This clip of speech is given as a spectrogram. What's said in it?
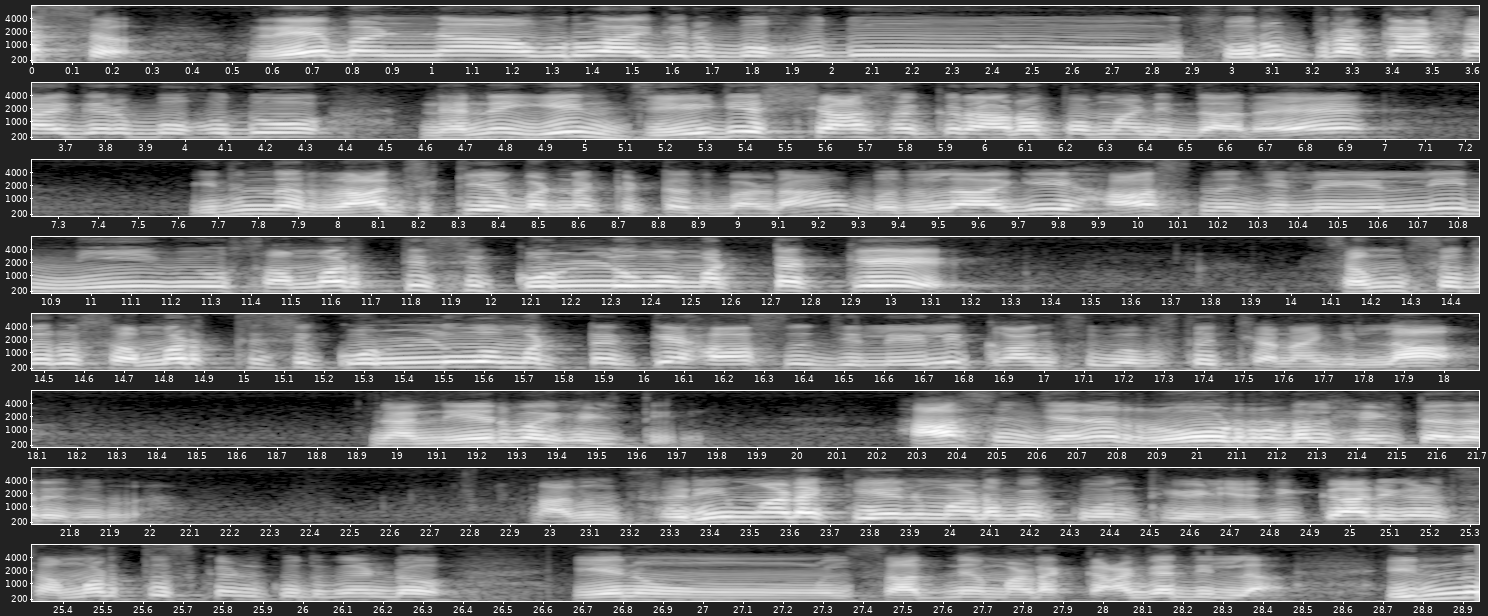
ಎಸ್ ರೇವಣ್ಣ ಅವರು ಆಗಿರಬಹುದು, ಸ್ವರೂಪ್ ಪ್ರಕಾಶ್ ಆಗಿರಬಹುದು ನೆನೆ ಏನ್ ಜೆ ಡಿ ಎಸ್ ಶಾಸಕರು ಆರೋಪ ಮಾಡಿದ್ದಾರೆ? ಇದನ್ನ ರಾಜಕೀಯ ಬಣ್ಣ ಕಟ್ಟದ್ ಬೇಡ. ಬದಲಾಗಿ ಹಾಸನ ಜಿಲ್ಲೆಯಲ್ಲಿ ನೀವು ಸಮರ್ಥಿಸಿಕೊಳ್ಳುವ ಮಟ್ಟಕ್ಕೆ, ಸಂಸದರು ಸಮರ್ಥಿಸಿಕೊಳ್ಳುವ ಮಟ್ಟಕ್ಕೆ ಹಾಸನ ಜಿಲ್ಲೆಯಲ್ಲಿ ಕಾನೂನು ವ್ಯವಸ್ಥೆ ಚೆನ್ನಾಗಿಲ್ಲ. ನಾನು ನೇರವಾಗಿ ಹೇಳ್ತೀನಿ. ಹಾಸನ ಜನ ರೋಡ್ ರೋಡಲ್ಲಿ ಹೇಳ್ತಾ ಇದಾರೆ ಇದನ್ನ. ಅದನ್ನ ಸರಿ ಮಾಡಕ್ಕೆ ಏನ್ ಮಾಡಬೇಕು ಅಂತ ಹೇಳಿ ಅಧಿಕಾರಿಗಳನ್ನ ಸಮರ್ಥಿಸ್ಕೊಂಡು ಕುತ್ಕೊಂಡು ಏನು ಸಾಧನೆ ಮಾಡಕ್ ಆಗೋದಿಲ್ಲ ಇನ್ನು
